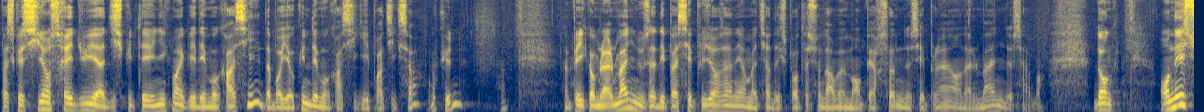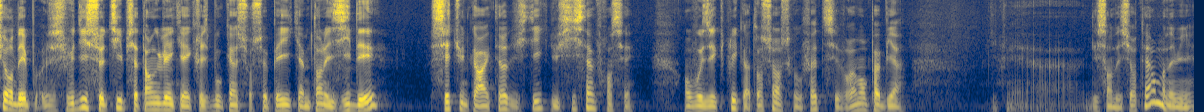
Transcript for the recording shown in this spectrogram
Parce que si on se réduit à discuter uniquement avec les démocraties, d'abord il n'y a aucune démocratie qui pratique ça, aucune. Un pays comme l'Allemagne nous a dépassé plusieurs années en matière d'exportation d'armement. Personne ne s'est plaint en Allemagne de ça. Donc, on est sur des... Je vous dis, ce type, cet Anglais qui a écrit ce bouquin sur ce pays qui aime tant les idées, c'est une caractéristique du système français. On vous explique, attention, ce que vous faites, c'est vraiment pas bien. Mais, euh, descendez sur Terre, mon ami.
